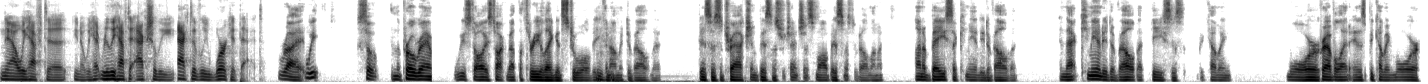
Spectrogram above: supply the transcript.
now we have to you know we ha- really have to actually actively work at that right we so in the program we used to always talk about the three-legged stool of mm-hmm. economic mm-hmm. development business attraction, business retention, small business development on a base of community development. And that community development piece is becoming more prevalent and is becoming more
